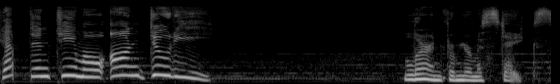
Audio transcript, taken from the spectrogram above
Captain Teemo on duty. Learn from your mistakes.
